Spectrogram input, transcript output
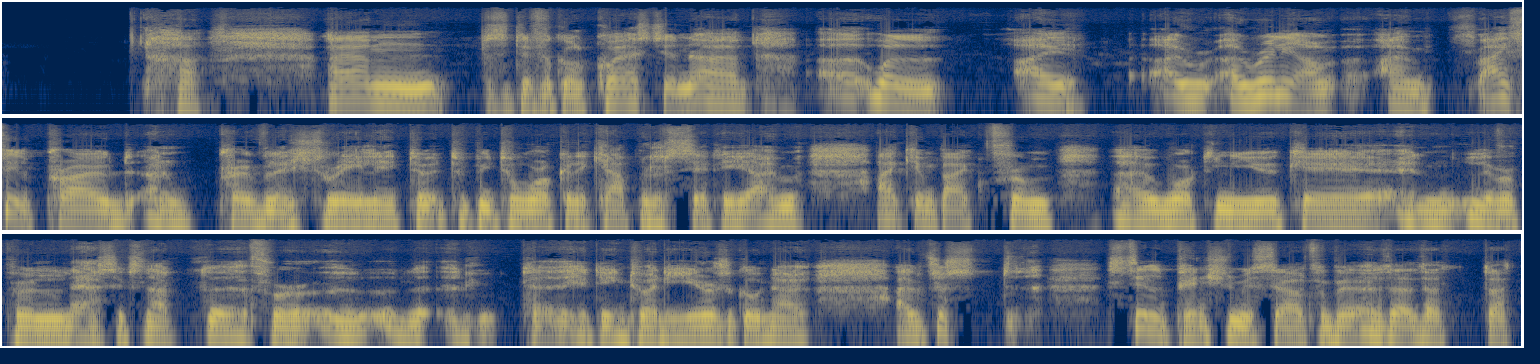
um, it's a difficult question. Uh, uh, well, I I, I really am. I'm, I feel proud and privileged, really, to, to be to work in a capital city. I'm. I came back from uh, working in the UK in Liverpool and Essex, not uh, for uh, 18, 20 years ago now. I'm just still pinching myself a bit that that, that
